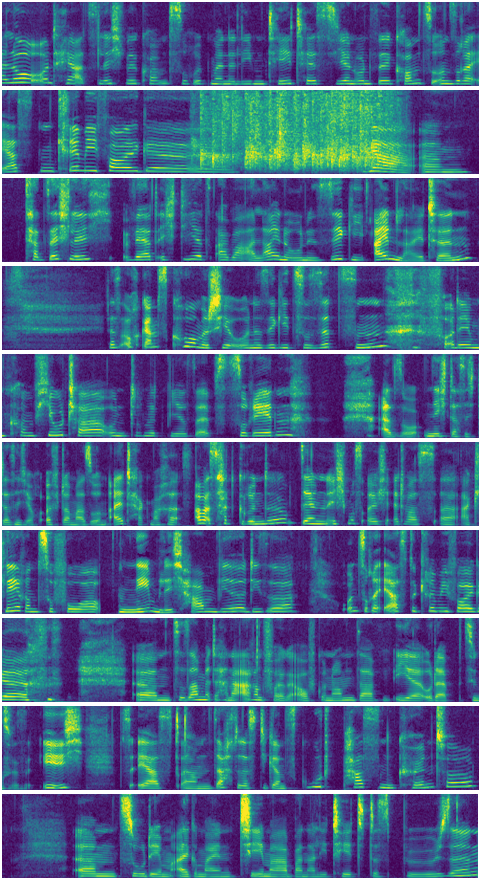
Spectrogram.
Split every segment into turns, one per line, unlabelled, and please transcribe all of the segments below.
Hallo und herzlich willkommen zurück, meine lieben Teetässchen, und willkommen zu unserer ersten Krimi-Folge. Ja, ähm, tatsächlich werde ich die jetzt aber alleine ohne Siggi einleiten. Das ist auch ganz komisch, hier ohne Siggi zu sitzen, vor dem Computer und mit mir selbst zu reden. Also nicht, dass ich das nicht auch öfter mal so im Alltag mache, aber es hat Gründe, denn ich muss euch etwas äh, erklären zuvor. Nämlich haben wir diese unsere erste Krimi-Folge ähm, zusammen mit der Hannah Arendt-Folge aufgenommen, da wir oder beziehungsweise ich zuerst ähm, dachte, dass die ganz gut passen könnte. Ähm, zu dem allgemeinen Thema Banalität des Bösen.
